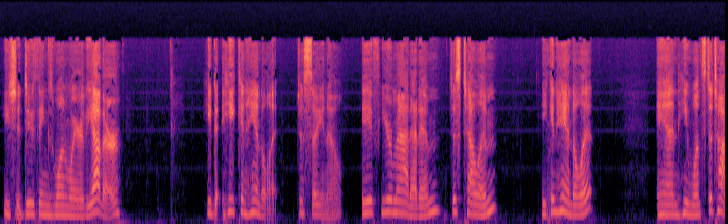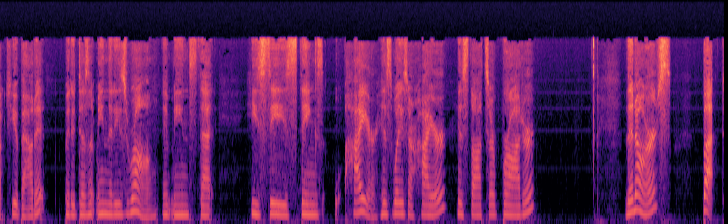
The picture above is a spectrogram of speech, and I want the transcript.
he should do things one way or the other. He he can handle it. Just so you know, if you're mad at him, just tell him he can handle it, and he wants to talk to you about it. But it doesn't mean that he's wrong. It means that he sees things higher. His ways are higher. His thoughts are broader than ours. But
